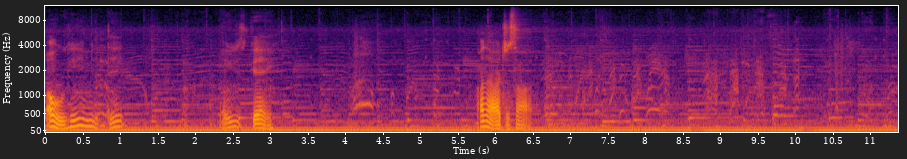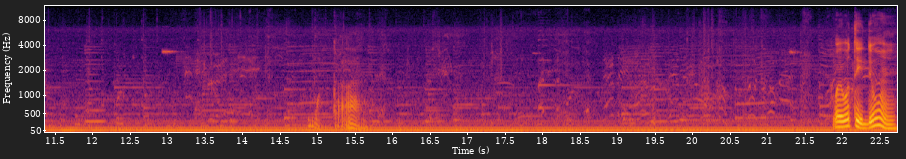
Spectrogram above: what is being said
Oh, he ain't even dead. Oh, he's gay. I thought I just saw it. Oh my god. Wait, what they doing?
